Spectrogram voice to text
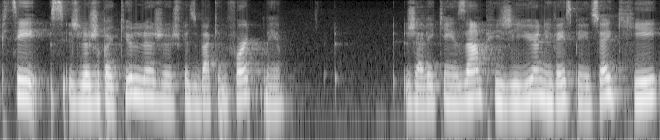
Puis tu sais, je, je recule, là, je, je fais du back and forth, mais j'avais 15 ans, puis j'ai eu un éveil spirituel qui est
